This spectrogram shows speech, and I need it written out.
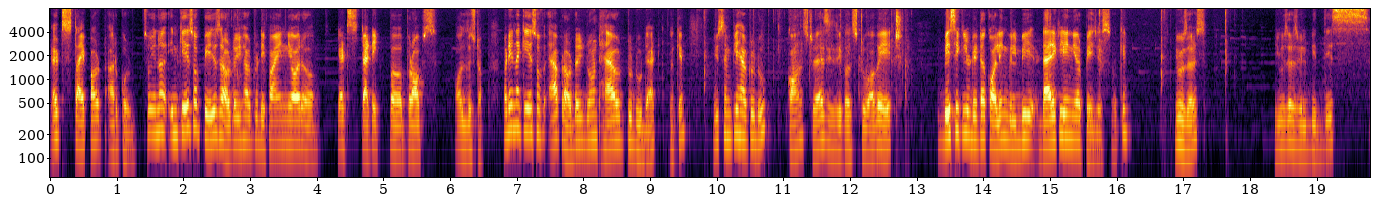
let's type out our code. So in a in case of pages router you have to define your uh, get static uh, props all this stuff. But in the case of app router you don't have to do that okay? You simply have to do const res is equals to await. Basically data calling will be directly in your pages okay? Users users will be this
